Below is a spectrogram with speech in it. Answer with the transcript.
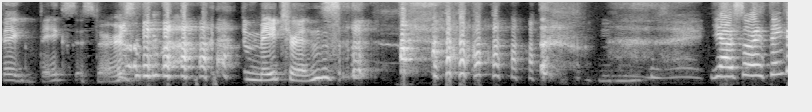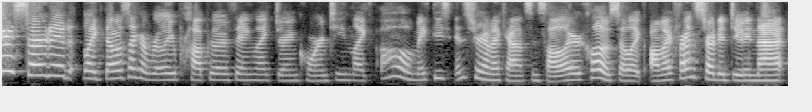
big big sisters. the matrons. Yeah, so I think I started like that was like a really popular thing like during quarantine, like, oh, make these Instagram accounts and sell all your clothes. So like all my friends started doing that.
